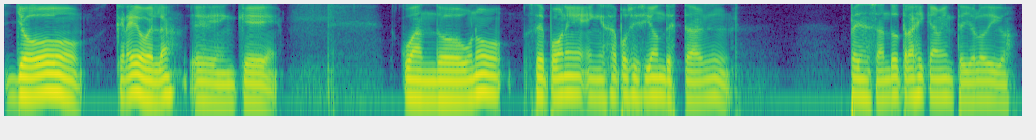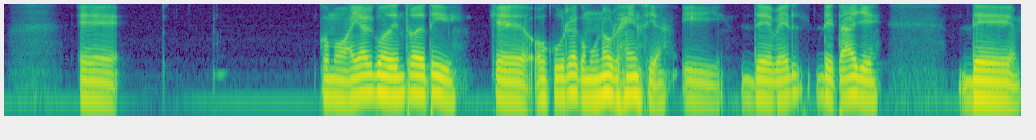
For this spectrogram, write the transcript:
yo creo, ¿verdad? en que cuando uno se pone en esa posición de estar pensando trágicamente, yo lo digo, eh, como hay algo dentro de ti que ocurre como una urgencia y de ver detalle, de,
